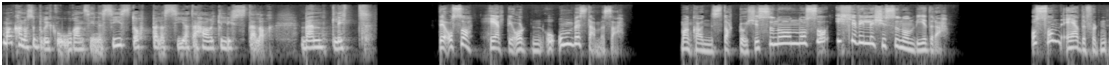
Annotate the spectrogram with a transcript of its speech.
Og man kan også bruke ordene sine, si stopp eller si at jeg har ikke lyst, eller vent litt. Det er også helt i orden å ombestemme seg. Man kan starte å kysse noen, og så ikke ville kysse noen videre. Og sånn er det for den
